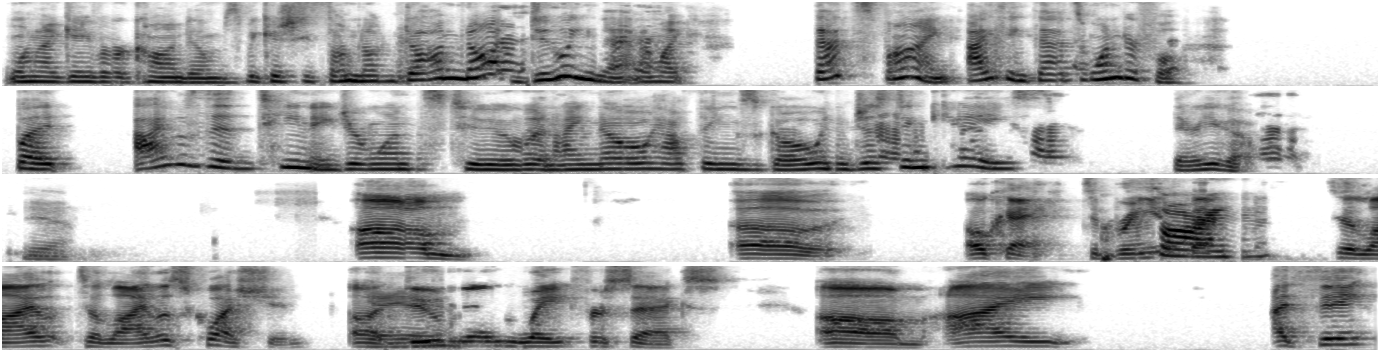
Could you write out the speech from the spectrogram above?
when I gave her condoms because she said, I'm not, I'm not doing that. I'm like, that's fine. I think that's wonderful. But I was a teenager once too, and I know how things go. And just in case, there you go. Yeah. Um. Uh. Okay. To bring Sorry. it back to Lila to Lila's question, uh, yeah, yeah. do men wait for sex? Um. I. I think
